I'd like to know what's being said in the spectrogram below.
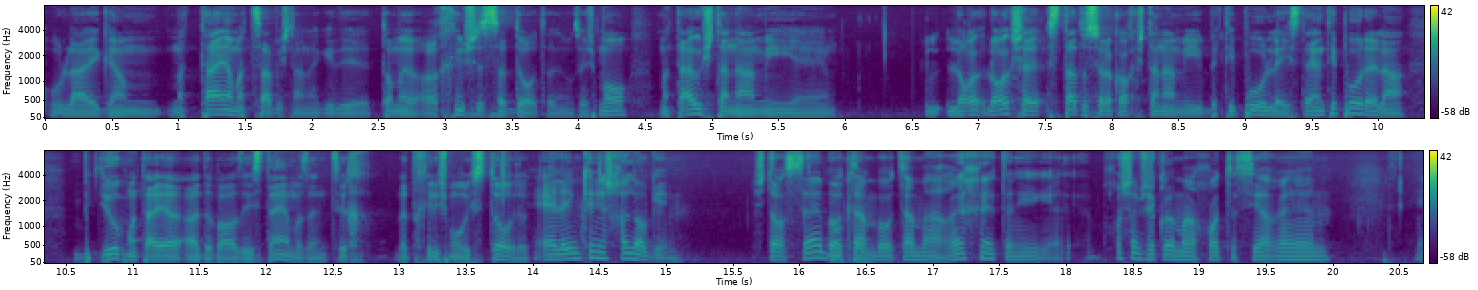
אולי גם מתי המצב השתנה, נגיד, אתה אומר, ערכים של שדות, אני רוצה לשמור מתי הוא השתנה מ... אה, לא, לא רק שהסטטוס של לקוח השתנה מבטיפול להסתיים טיפול, אלא בדיוק מתי הדבר הזה יסתיים, אז אני צריך להתחיל לשמור היסטוריות. אלא אם כן יש לך לוגים. שאתה עושה באותה, okay. אוקיי. באותה מערכת. אני חושב שכל מערכות ה-CRM, אה,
